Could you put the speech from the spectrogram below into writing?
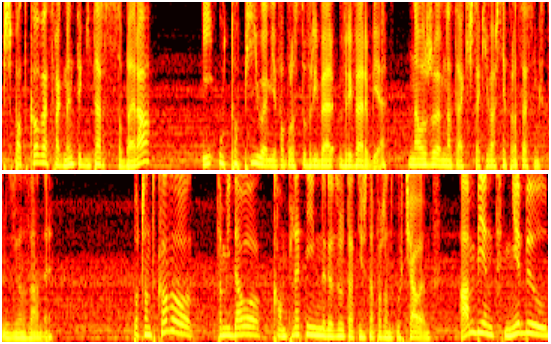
przypadkowe fragmenty gitar z Sobera i utopiłem je po prostu w, rever w reverbie. Nałożyłem na to jakiś taki właśnie processing z tym związany. Początkowo to mi dało kompletnie inny rezultat niż na początku chciałem. Ambient nie był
